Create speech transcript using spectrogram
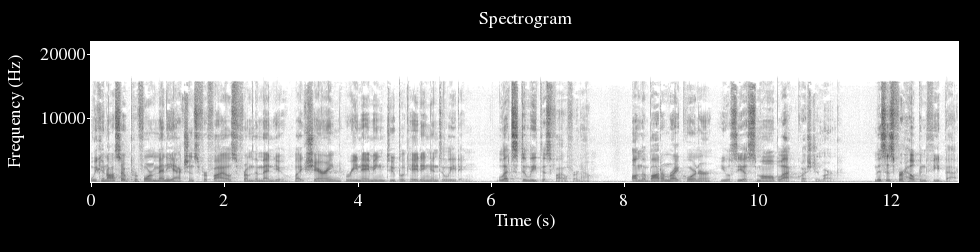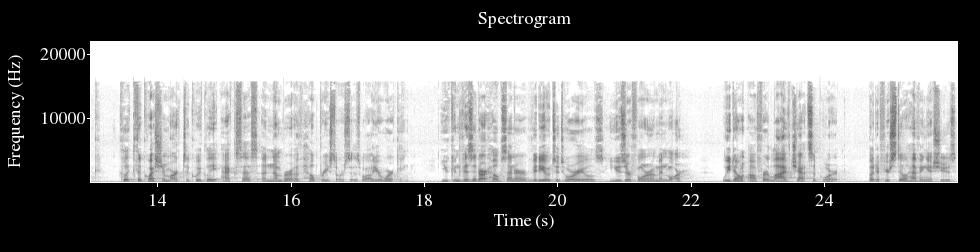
We can also perform many actions for files from the menu, like sharing, renaming, duplicating, and deleting. Let's delete this file for now. On the bottom right corner, you'll see a small black question mark. This is for help and feedback. Click the question mark to quickly access a number of help resources while you're working. You can visit our Help Center, video tutorials, user forum, and more. We don't offer live chat support, but if you're still having issues,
